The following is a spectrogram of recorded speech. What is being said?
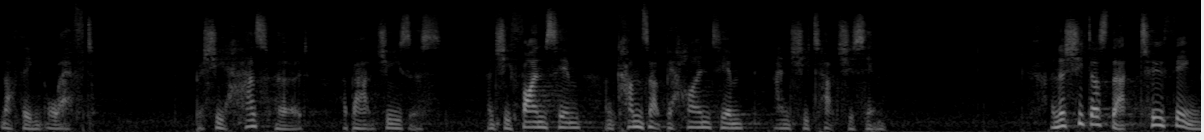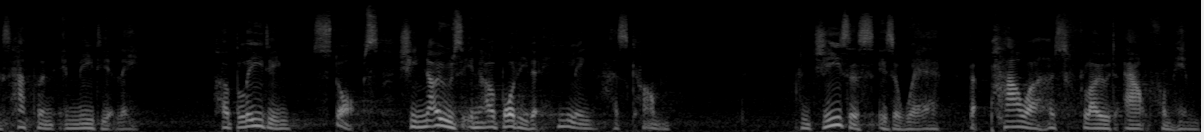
nothing left. But she has heard about Jesus, and she finds him and comes up behind him and she touches him. And as she does that, two things happen immediately her bleeding stops. She knows in her body that healing has come. And Jesus is aware that power has flowed out from him,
